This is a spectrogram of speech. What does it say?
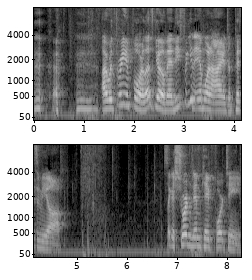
All right, we're three and four. Let's go, man. These freaking M1 irons are pissing me off. Like a shortened MK14.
